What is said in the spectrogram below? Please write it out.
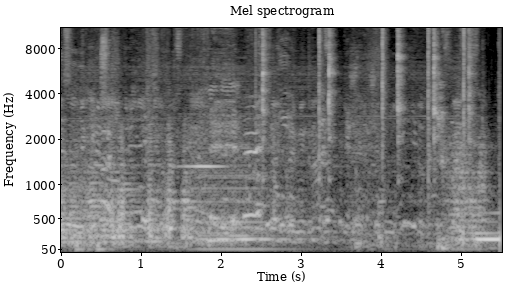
Про миграцию пишет, что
